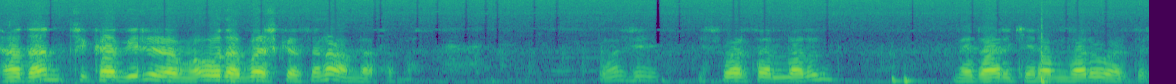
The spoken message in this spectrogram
Tadan çıkabilir ama o da başkasına anlatamaz. Onun için İspartalıların medar kelamları vardır.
